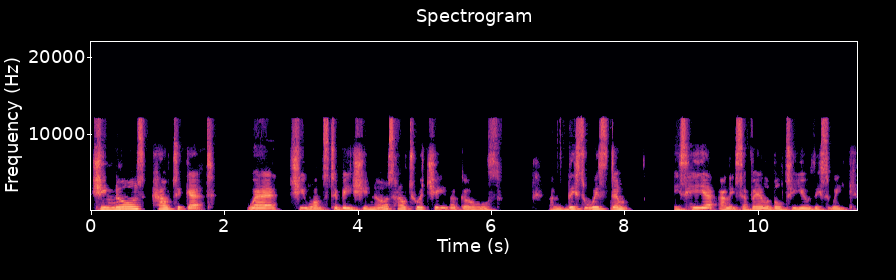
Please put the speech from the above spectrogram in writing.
She knows how to get where she wants to be. She knows how to achieve her goals. And this wisdom is here and it's available to you this week.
